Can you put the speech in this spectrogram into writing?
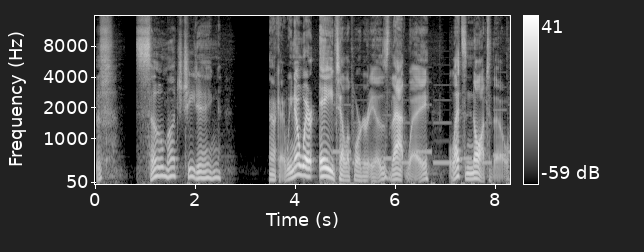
so much cheating. Okay, we know where a teleporter is, that way. Let's not, though.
